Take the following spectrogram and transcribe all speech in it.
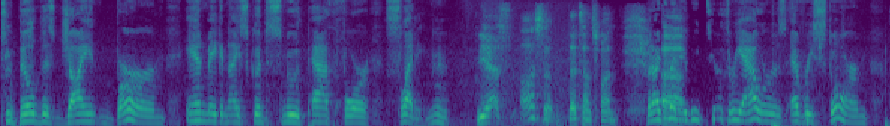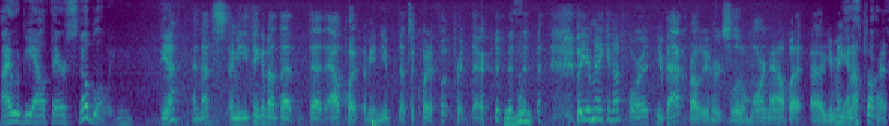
to build this giant berm and make a nice, good, smooth path for sledding. Yes, awesome. That sounds fun. But I think um, it'd be two, three hours every storm. I would be out there snowblowing. Yeah, and that's I mean you think about that that output. I mean you that's a quite a footprint there. Mm-hmm. but you're making up for it. Your back probably hurts a little more now, but uh, you're making yes, up for it.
